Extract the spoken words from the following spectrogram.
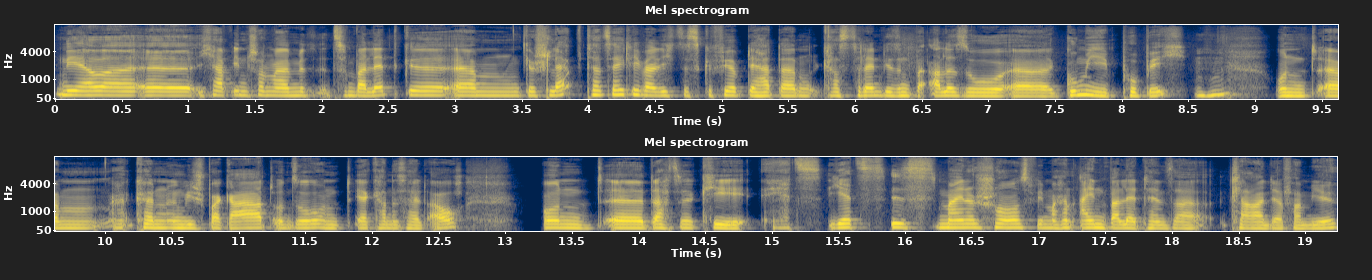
Nee, aber äh, ich habe ihn schon mal mit zum Ballett ge, ähm, geschleppt, tatsächlich, weil ich das Gefühl habe, der hat da ein krasses Talent. Wir sind alle so äh, gummipuppig und ähm, können irgendwie Spagat und so und er kann es halt auch. Und äh, dachte, okay, jetzt, jetzt ist meine Chance, wir machen einen Balletttänzer klar in der Familie.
